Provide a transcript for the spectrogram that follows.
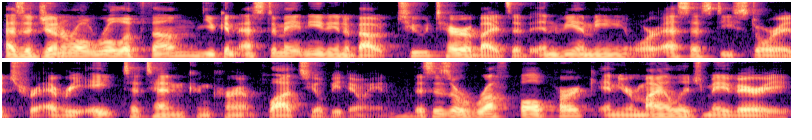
As a general rule of thumb, you can estimate needing about 2 terabytes of NVMe or SSD storage for every 8 to 10 concurrent plots you'll be doing. This is a rough ballpark and your mileage may vary,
